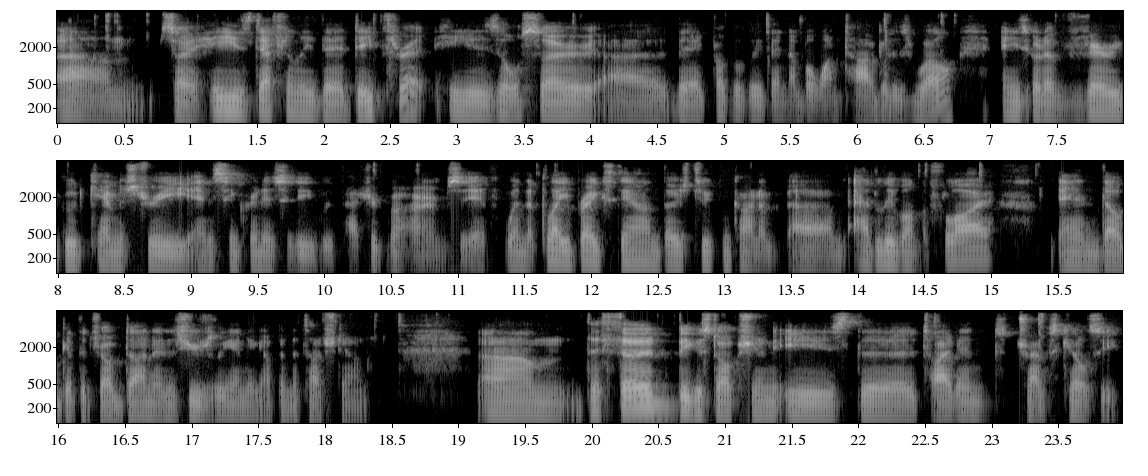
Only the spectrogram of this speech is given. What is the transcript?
Um, so he is definitely their deep threat. He is also uh, their probably their number one target as well, and he's got a very good chemistry and synchronicity with Patrick Mahomes. If when the play breaks down, those two can kind of um, ad lib on the fly, and they'll get the job done, and it's usually ending up in a touchdown. Um, the third biggest option is the tight end Travis Kelce.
